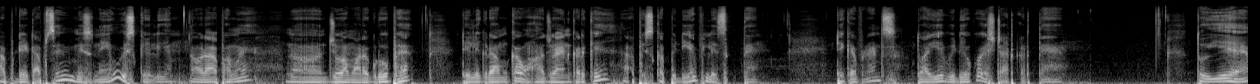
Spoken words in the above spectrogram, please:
अपडेट आपसे मिस नहीं हो, इसके लिए। और आप हमें जो हमारा ग्रुप है टेलीग्राम का, वहाँ ज्वाइन करके आप इसका पीडीएफ ले सकते हैं। ठीक है फ्रेंड्स तो आइए वीडियो को स्टार्ट करते हैं। तो ये है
